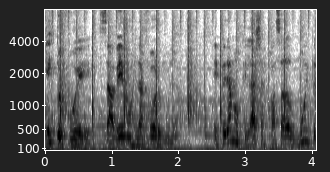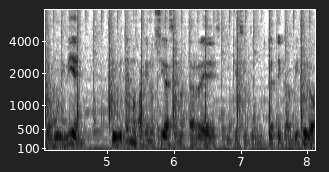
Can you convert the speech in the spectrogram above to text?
Esto fue Sabemos la Fórmula. Esperamos que la hayas pasado muy pero muy bien. Te invitamos a que nos sigas en nuestras redes y que si te gustó este capítulo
